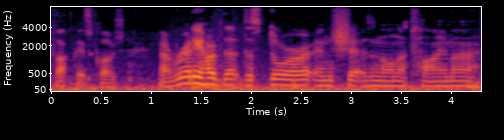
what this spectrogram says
Fuck, that's close. I really hope that this door and shit isn't on a timer.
